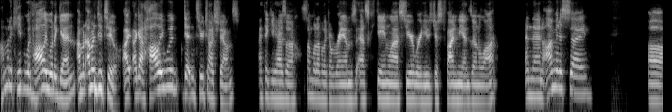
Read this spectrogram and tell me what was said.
I'm gonna keep it with Hollywood again. I'm gonna I'm gonna do two. I, I got Hollywood getting two touchdowns. I think he has a somewhat of like a Rams esque game last year where he was just finding the end zone a lot. And then I'm gonna say, uh,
